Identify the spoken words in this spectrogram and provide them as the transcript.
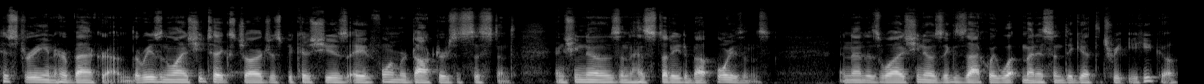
history and her background. The reason why she takes charge is because she is a former doctor's assistant, and she knows and has studied about poisons. And that is why she knows exactly what medicine to get to treat Yahiko.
